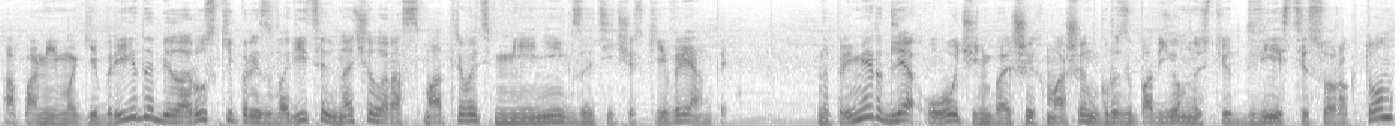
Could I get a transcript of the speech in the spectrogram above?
А помимо гибрида, белорусский производитель начал рассматривать менее экзотические варианты. Например, для очень больших машин грузоподъемностью 240 тонн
